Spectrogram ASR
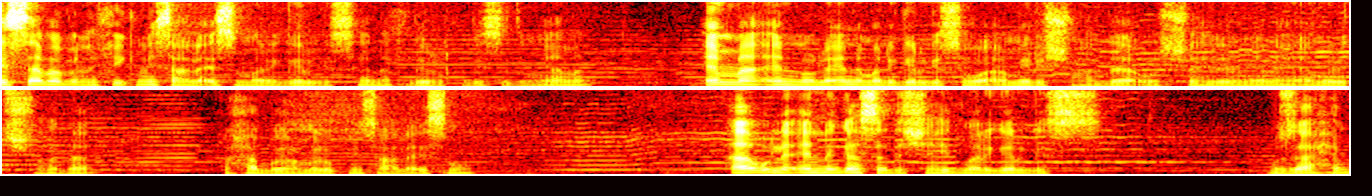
إيه السبب إن في كنيسة على اسم ماري جرجس هنا في دير القديسة دميانة إما إنه لأن ماري جرجس هو أمير الشهداء والشهيدة دميانة هي أميرة الشهداء فحبوا يعملوا كنيسة على اسمه. أو لأن جسد الشهيد ماري جرجس مزاحم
